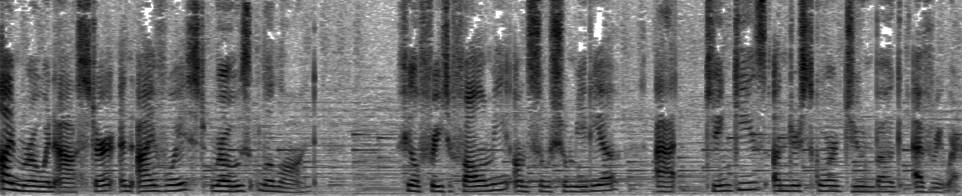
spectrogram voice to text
I'm Rowan Astor, and I voiced Rose Lalonde. Feel free to follow me on social media at Jinkies underscore Junebug everywhere.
